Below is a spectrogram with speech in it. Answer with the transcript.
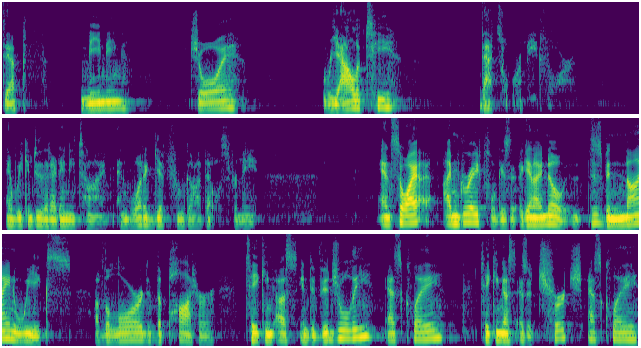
depth, meaning, joy, reality. That's what we're made for. And we can do that at any time. And what a gift from God that was for me. And so I, I'm grateful because, again, I know this has been nine weeks of the Lord the potter taking us individually as clay, taking us as a church as clay,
